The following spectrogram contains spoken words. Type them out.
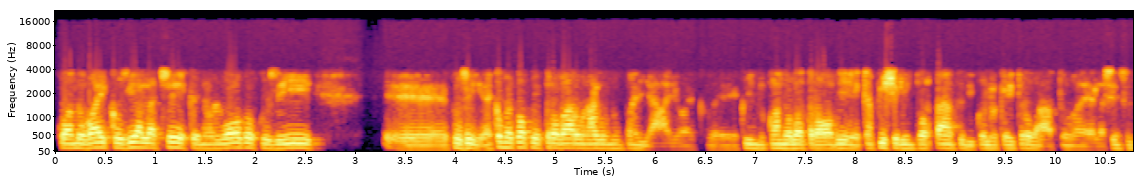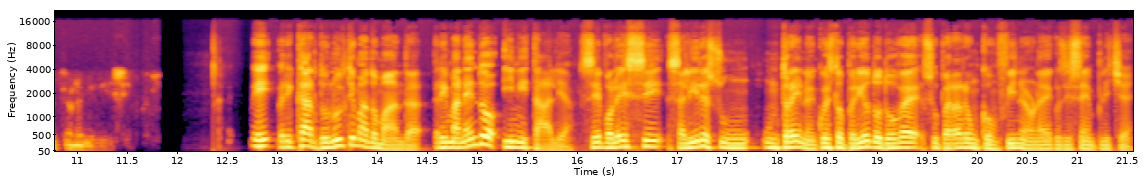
quando vai così alla cieca in un luogo così eh, così è come proprio trovare un ago in un pagliaio ecco. quindi quando lo trovi e capisci l'importanza di quello che hai trovato è la sensazione bellissima e Riccardo, un'ultima domanda. Rimanendo in Italia, se volessi salire su un, un, treno in questo periodo dove superare un confine non è così semplice,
